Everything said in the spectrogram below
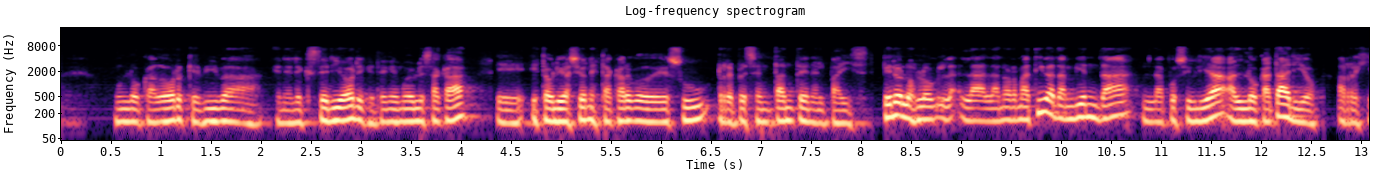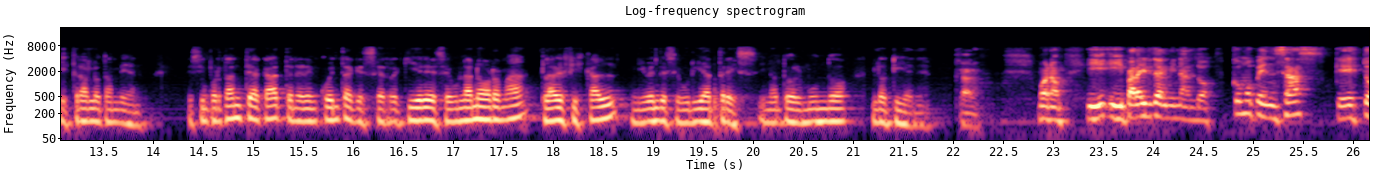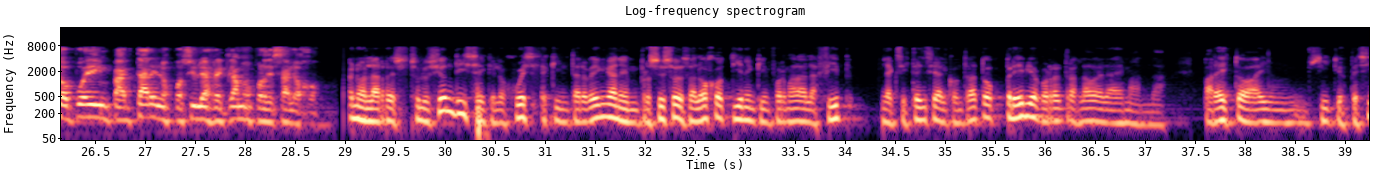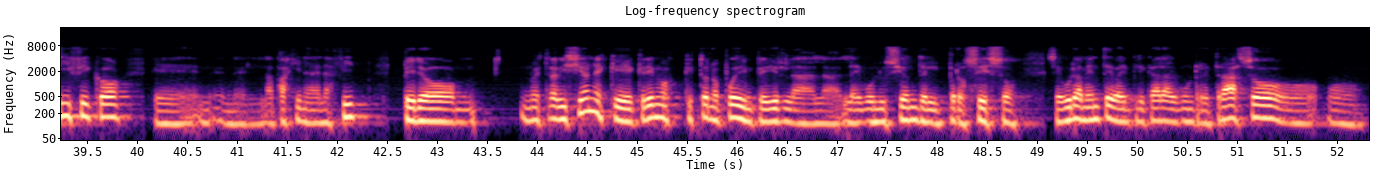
un locador que viva en el exterior y que tenga muebles acá, eh, esta obligación está a cargo de su representante en el país. Pero la normativa también da la posibilidad al locatario a registrarlo también. Es importante acá tener en cuenta que se requiere, según la norma, clave fiscal nivel de seguridad 3 y no todo el mundo lo tiene. Claro. Bueno, y, para ir terminando, ¿cómo pensás que esto puede impactar en los posibles reclamos por desalojo? Bueno, la resolución dice que los jueces que intervengan en proceso de desalojo tienen que informar a la FIP la existencia del contrato previo a correr traslado de la demanda. Para esto hay un sitio específico eh, en, la página de la FIP, pero nuestra visión es que creemos que esto no puede impedir la, evolución del proceso. Seguramente va a implicar algún retraso o,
